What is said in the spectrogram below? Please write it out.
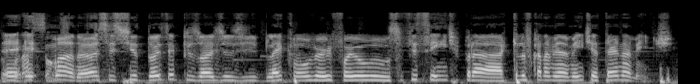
É, é, coração. mano, eu assisti dois episódios de Black Clover e foi o suficiente pra aquilo ficar na minha mente eternamente.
